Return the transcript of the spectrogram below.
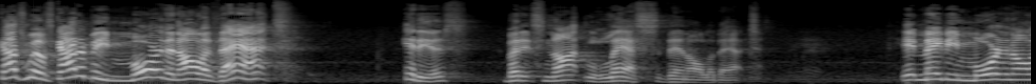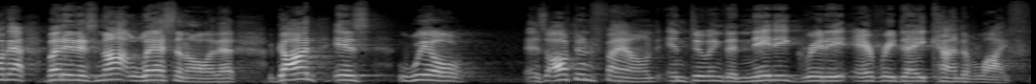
God's will's got to be more than all of that. It is but it's not less than all of that. It may be more than all of that, but it is not less than all of that. God is will is often found in doing the nitty gritty, everyday kind of life.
